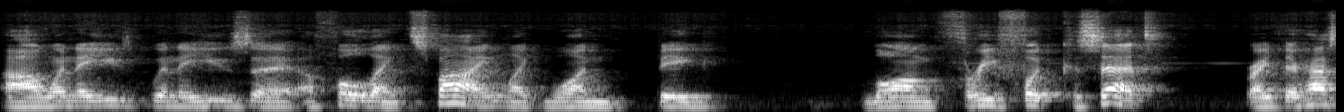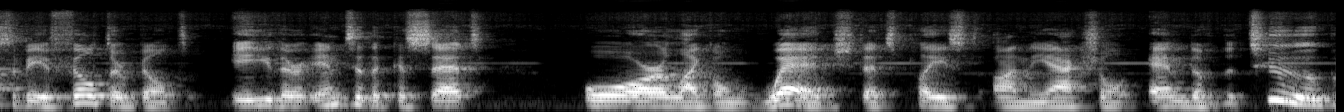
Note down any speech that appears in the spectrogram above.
Uh, when they use when they use a, a full length spine, like one big, long three foot cassette, right? There has to be a filter built either into the cassette or like a wedge that's placed on the actual end of the tube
